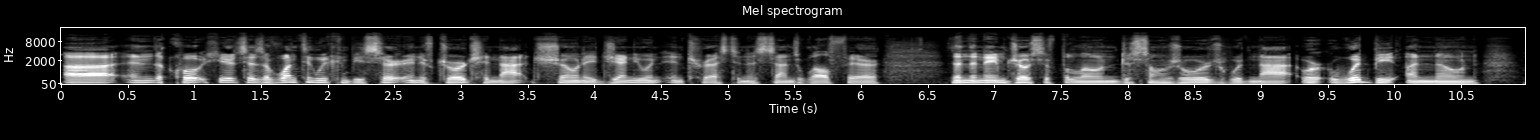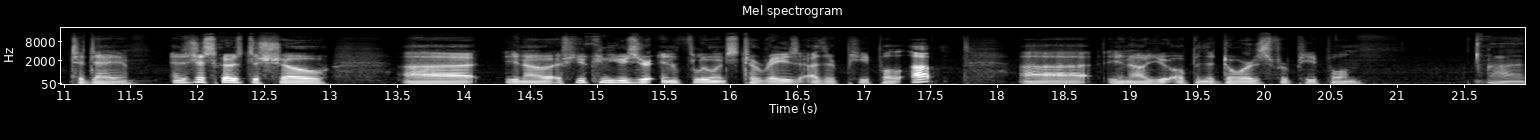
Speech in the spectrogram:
Uh, and the quote here it says, Of one thing we can be certain if George had not shown a genuine interest in his son's welfare, then the name Joseph Boulogne de Saint George would not or would be unknown today. And it just goes to show, uh, you know, if you can use your influence to raise other people up, uh, you know, you open the doors for people. Uh,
